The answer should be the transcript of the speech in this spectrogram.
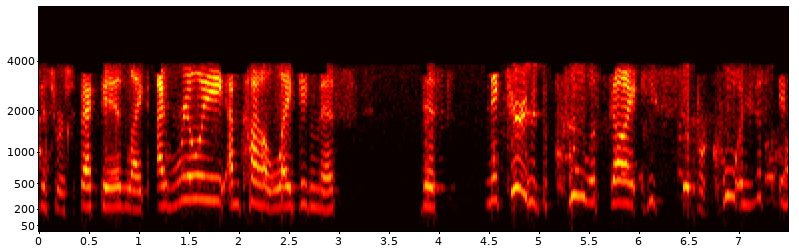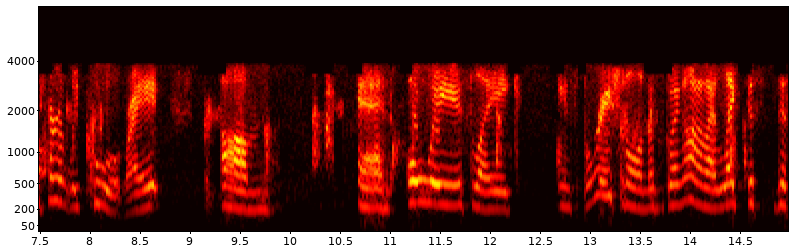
he's disrespected. Like i really i'm kind of liking this this nick fury who's the coolest guy. He's super cool. He's just inherently cool right? Um and always like inspirational and what's going on and I like this this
